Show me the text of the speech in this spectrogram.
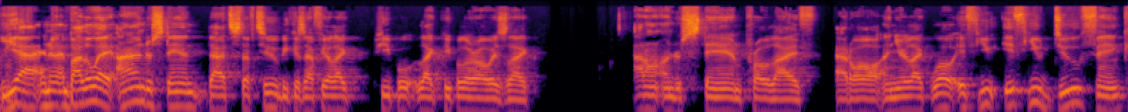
Yeah, and, and by the way, I understand that stuff too because I feel like people like people are always like, I don't understand pro life at all, and you're like, well, if you if you do think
